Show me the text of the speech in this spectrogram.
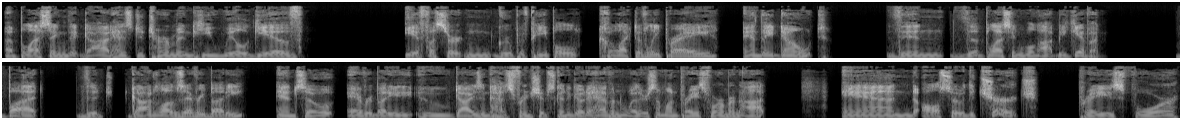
a blessing that God has determined he will give if a certain group of people collectively pray and they don't, then the blessing will not be given. But the God loves everybody, and so everybody who dies in God's friendship is going to go to heaven, whether someone prays for them or not. And also the church prays for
